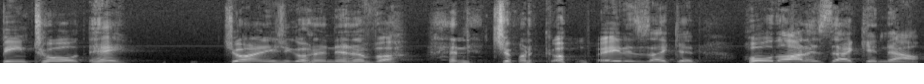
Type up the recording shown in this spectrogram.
being told, hey, Jonah, I need you to go to Nineveh. And Jonah going, wait a second, hold on a second now.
